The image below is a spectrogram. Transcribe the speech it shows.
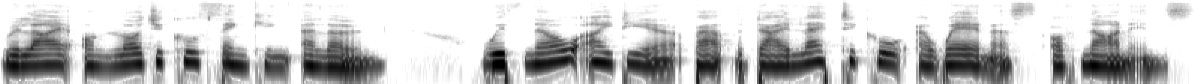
rely on logical thinking alone, with no idea about the dialectical awareness of Jnanins.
